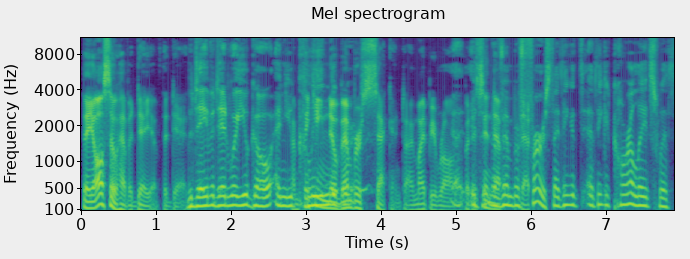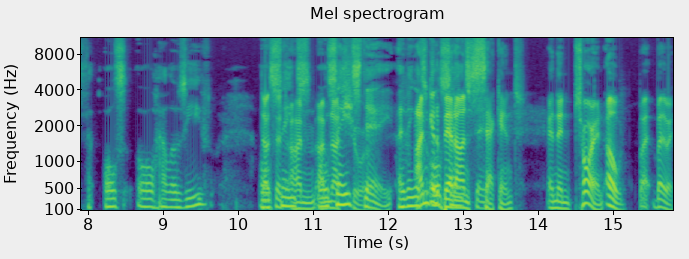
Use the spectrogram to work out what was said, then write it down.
they also have a Day of the Dead. The Day of the Dead, where you go and you I'm clean thinking November second. I might be wrong, Uh, but it's, it in that- November first. I think it. I think it correlates with All All Hallows Eve. Does All it? Saints, I'm- I'm All not Saints sure. Day. I think it's I'm going to bet on Day. second, and then Torin. Oh, but by the way,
